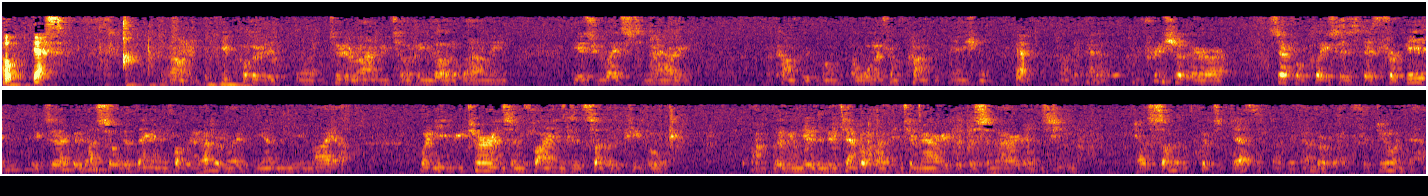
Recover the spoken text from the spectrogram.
Oh yes, Um, you quoted uh, Deuteronomy talking about allowing the Israelites to marry a conquered woman, a woman from a conquered nation. yeah, Um, and I'm pretty sure there are several places that forbid exactly that sort of thing. And if I remember right at the end of Nehemiah, when he returns and finds that some of the people uh, living near the new temple have intermarried with the Samaritans, he has some of them put to death, if I remember right, for doing that.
